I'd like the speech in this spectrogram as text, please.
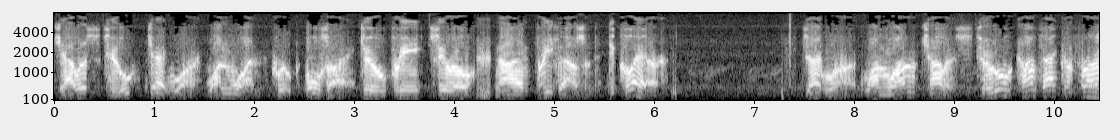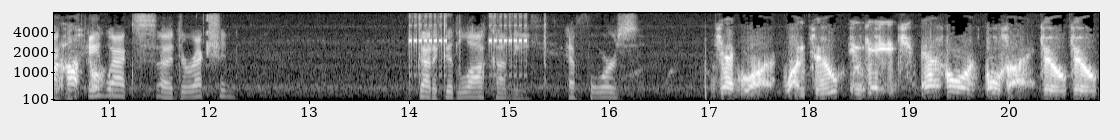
Chalice, 2, Jaguar, 1, 1, group, bullseye, 2, 3, 0, 9, 3000. Declare. Jaguar, 1, 1, Chalice, 2, contact confirmed right, with hostile. AWACS uh, direction, got a good lock on the F-4s. Jaguar, 1, 2, engage. F4, bullseye, 2, 2,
